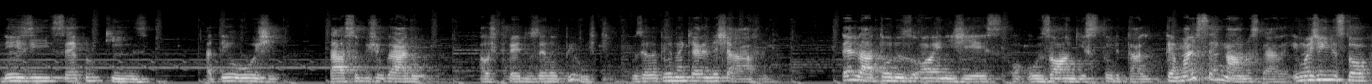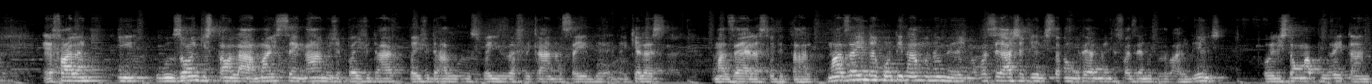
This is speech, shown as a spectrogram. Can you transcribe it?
desde século XV até hoje, está subjugado aos pés dos europeus. Os europeus não querem deixar a África. Tem lá todos os ONGs, os ONGs, tudo e tal. Tem mais de 100 anos, cara. Imagine só, é, falam que os ONGs estão lá mais de 100 anos para ajudar, ajudar os países africanos a sair de, daquelas mazelas, tudo e tal. Mas ainda continuamos na mesma. Você acha que eles estão realmente fazendo o trabalho deles? Ou eles estão aproveitando?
